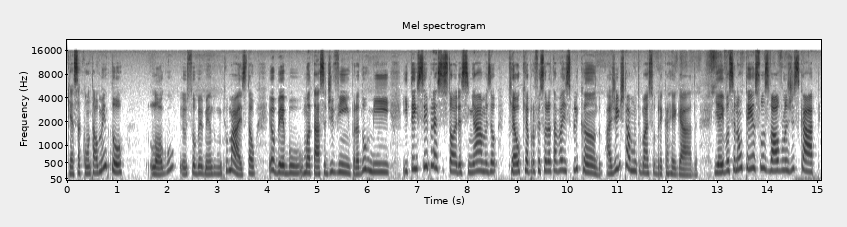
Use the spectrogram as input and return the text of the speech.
Que essa conta aumentou Logo, eu estou bebendo muito mais. Então, eu bebo uma taça de vinho para dormir. E tem sempre essa história assim, ah, mas eu. Que é o que a professora estava explicando. A gente está muito mais sobrecarregada. E aí você não tem as suas válvulas de escape.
